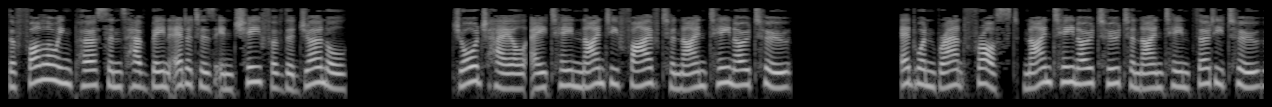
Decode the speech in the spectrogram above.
The following persons have been editors-in-chief of the journal George Hale (1895–1902), Edwin Brant Frost (1902–1932),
